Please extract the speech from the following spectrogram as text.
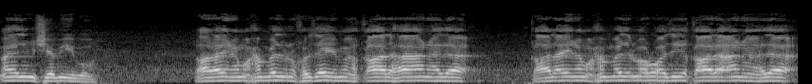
ما يدري شبيبه قال أين محمد بن خزيمة؟ قال ها أنا ذا. قال أين محمد المروزي؟ قال أنا ذا.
